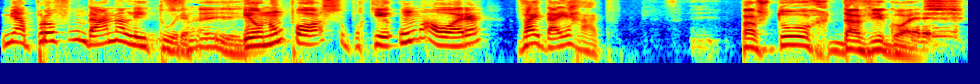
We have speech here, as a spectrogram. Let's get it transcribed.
me aprofundar na leitura. Eu não posso, porque uma hora vai dar errado. Pastor Davi Góes.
